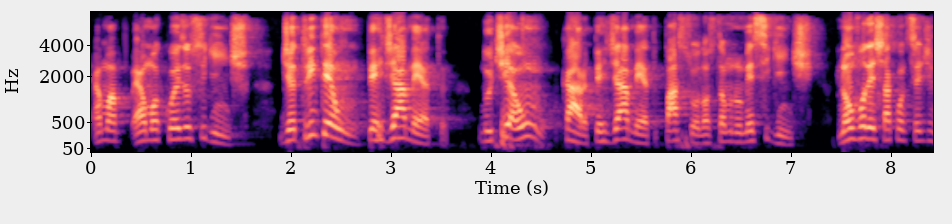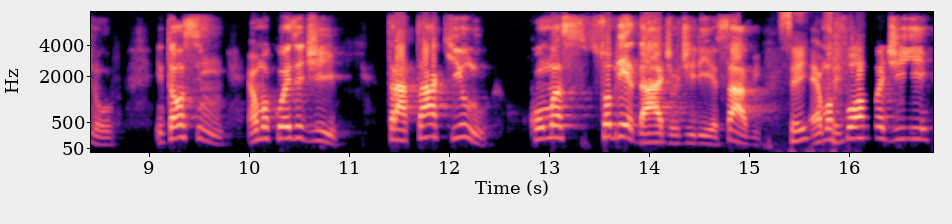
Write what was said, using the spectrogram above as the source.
É uma, é uma coisa o seguinte: dia 31, perdi a meta. No dia 1, cara, perdi a meta, passou, nós estamos no mês seguinte. Não vou deixar acontecer de novo. Então, assim, é uma coisa de tratar aquilo com uma sobriedade, eu diria, sabe? Sei, é uma sei. forma de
